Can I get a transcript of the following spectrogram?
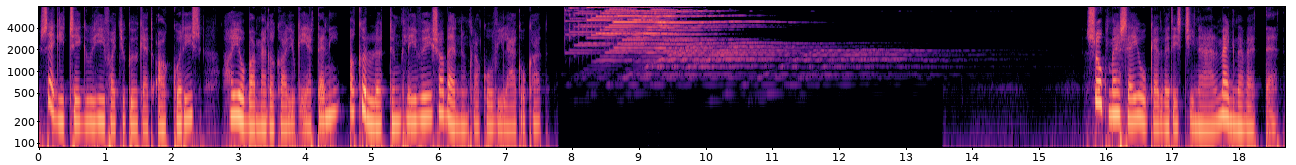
segítségül hívhatjuk őket akkor is, ha jobban meg akarjuk érteni a körülöttünk lévő és a bennünk lakó világokat. Sok mese jó kedvet is csinál, megnevettet.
